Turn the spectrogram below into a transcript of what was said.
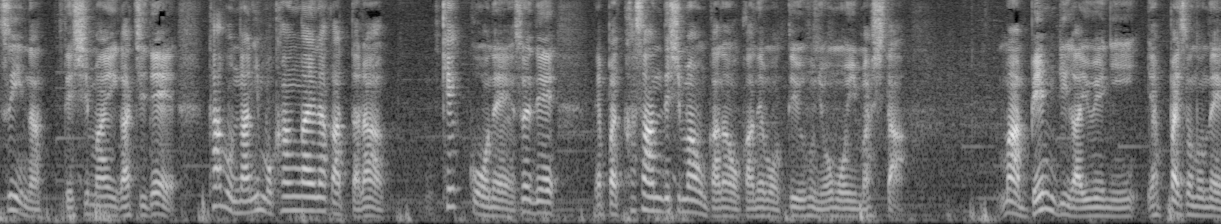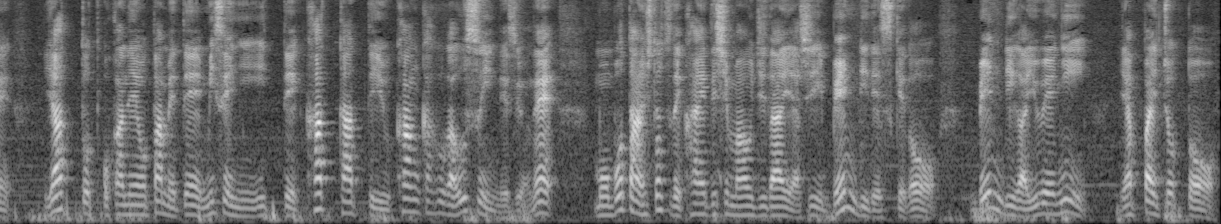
ついなってしまいがちで多分何も考えなかったら結構ねそれでやっぱりかさんでしまうんかなお金もっていうふうに思いました。まあ便利がゆえにやっぱりそのねやっとお金を貯めて店に行って買ったっていう感覚が薄いんですよね。もうボタン一つで変えてしまう時代やし便利ですけど便利がゆえにやっぱりちょっと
